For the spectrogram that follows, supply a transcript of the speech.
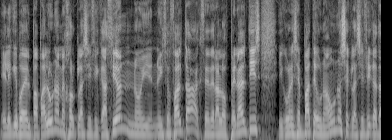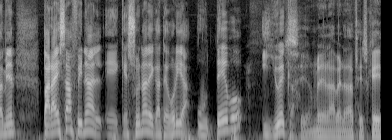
el equipo del Papaluna mejor clasificación, no, no hizo falta acceder a los penaltis y con ese empate 1 a 1 se clasifica también para esa final eh, que suena de categoría Utebo y Yueca. Sí, hombre, la verdad es que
